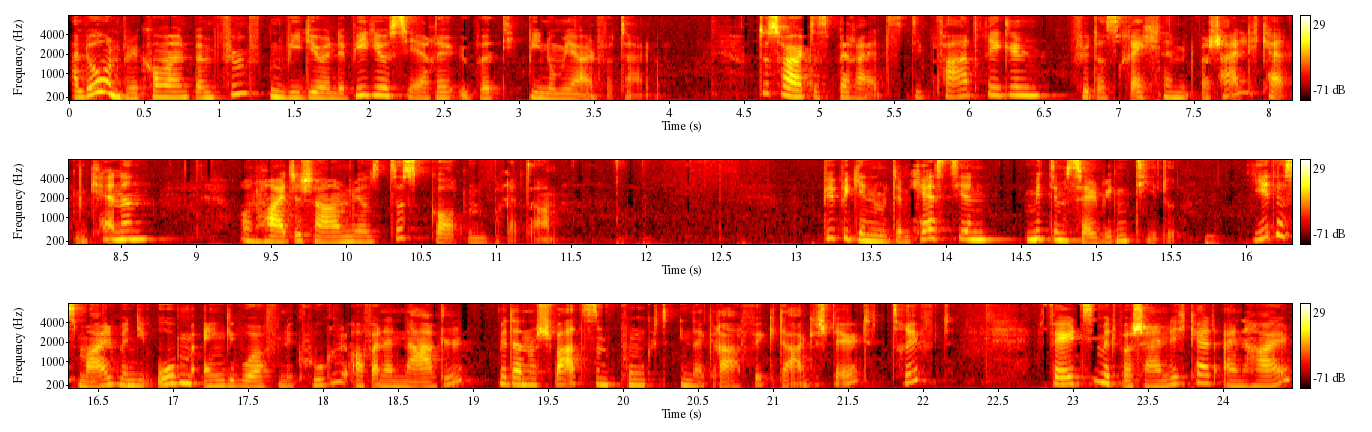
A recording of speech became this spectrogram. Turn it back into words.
Hallo und willkommen beim fünften Video in der Videoserie über die Binomialverteilung. Du solltest bereits die Pfadregeln für das Rechnen mit Wahrscheinlichkeiten kennen und heute schauen wir uns das Gordon-Brett an. Wir beginnen mit dem Kästchen mit demselbigen Titel. Jedes Mal, wenn die oben eingeworfene Kugel auf einen Nagel mit einem schwarzen Punkt in der Grafik dargestellt trifft, fällt sie mit Wahrscheinlichkeit 1,5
